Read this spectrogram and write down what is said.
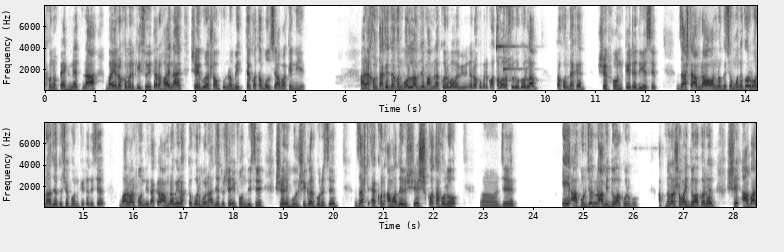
এখনও প্রেগনেন্ট না বা এরকমের কিছুই তার হয় নাই, সেগুলো সম্পূর্ণ মিথ্যে কথা বলছে আমাকে নিয়ে। আর এখন তাকে যখন বললাম যে মামলা করব বা বিভিন্ন রকমের কথা বলা শুরু করলাম, তখন দেখেন সে ফোন কেটে দিয়েছে। জাস্ট আমরা অন্য কিছু মনে করব না, যেহেতু সে ফোন কেটে দিছে বারবার ফোন দিয়ে তাকে আমরা বিরক্ত করব না, যেহেতু সেই ফোন দিছে, সেই ভুল স্বীকার করেছে। জাস্ট এখন আমাদের শেষ কথা হলো যে এই আপুর জন্য আমি দোয়া করব। আপনারা সবাই দোয়া করেন, সে আবার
